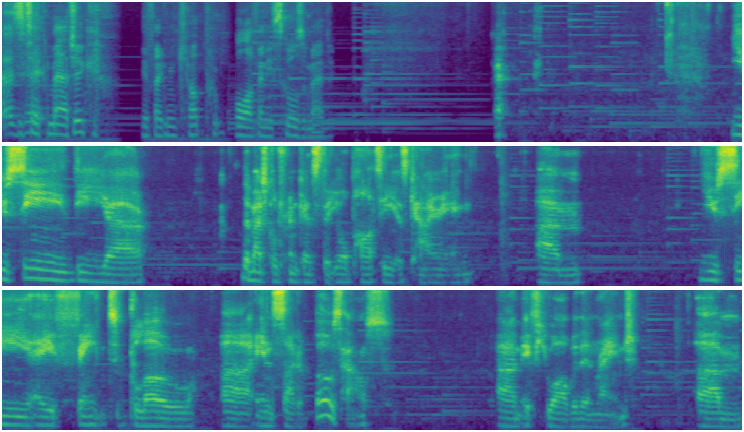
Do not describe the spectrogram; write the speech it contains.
As It's like magic. If I can count, pull off any schools of magic. You see the uh, the magical trinkets that your party is carrying. Um, you see a faint glow uh, inside of Bo's house. Um, if you are within range, um,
